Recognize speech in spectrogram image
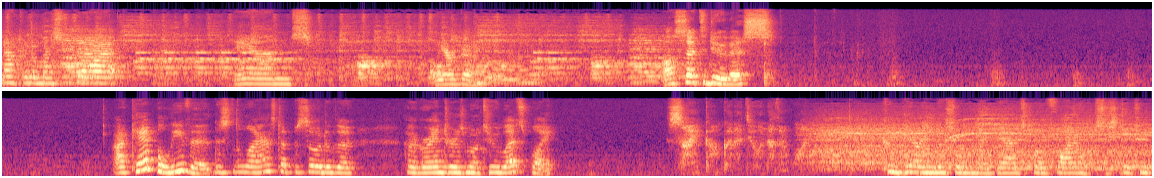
Not gonna mess with that. And we are good. All set to do this. I can't believe it. This is the last episode of the uh, Gran Turismo 2 Let's Play. Psych, I'm gonna do another one. Comparing this one to my dad's profile. This is still good.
